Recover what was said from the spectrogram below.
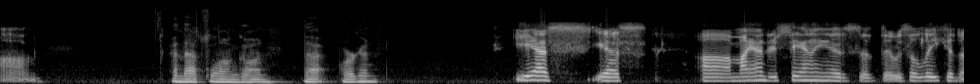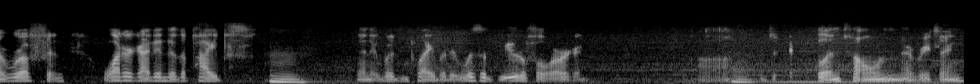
Um, and that's long gone, that organ? Yes, yes. Uh, my understanding is that there was a leak in the roof and water got into the pipes mm. and it wouldn't play, but it was a beautiful organ. Uh, oh. Excellent tone and everything.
